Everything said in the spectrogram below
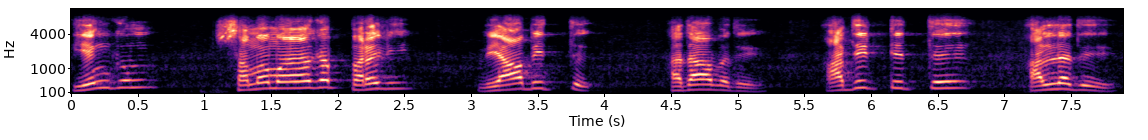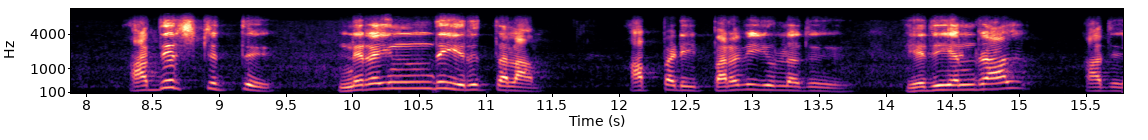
எங்கும் சமமாக பரவி வியாபித்து அதாவது அதிட்டித்து அல்லது அதிர்ஷ்டித்து நிறைந்து இருத்தலாம். அப்படி பரவியுள்ளது. எது என்றால் அது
